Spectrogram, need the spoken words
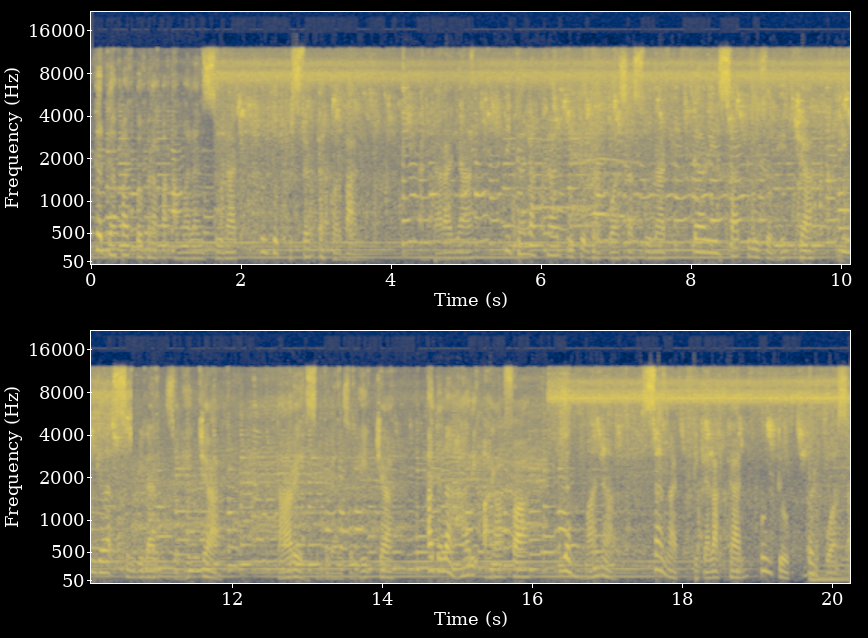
terdapat beberapa amalan sunat untuk peserta korban. Antaranya, digalakkan untuk berpuasa sunat dari 1 Zulhijjah hingga 9 Zulhijjah. Tarikh 9 Zulhijjah adalah hari Arafah yang mana sangat digalakkan untuk berpuasa.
